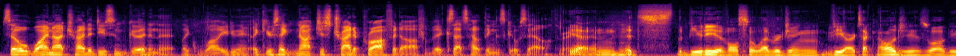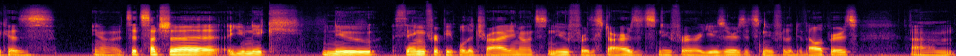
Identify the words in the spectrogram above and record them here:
So why not try to do some good in it? Like while you're doing it, like you're saying, not just try to profit off of it because that's how things go south, right? Yeah, and it's the beauty of also leveraging VR technology as well because you know it's it's such a, a unique new thing for people to try. You know, it's new for the stars, it's new for our users, it's new for the developers, um,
